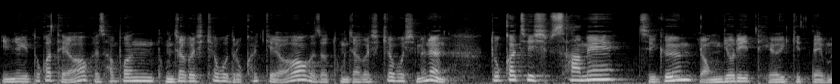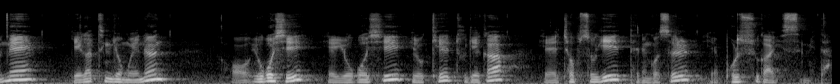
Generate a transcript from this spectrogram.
입력이 똑같아요. 그래서 한번 동작을 시켜 보도록 할게요. 그래서 동작을 시켜 보시면은 똑같이 13에 지금 연결이 되어 있기 때문에 얘 같은 경우에는 어, 요것이 예, 요것이 이렇게 두 개가 예, 접속이 되는 것을 예, 볼 수가 있습니다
